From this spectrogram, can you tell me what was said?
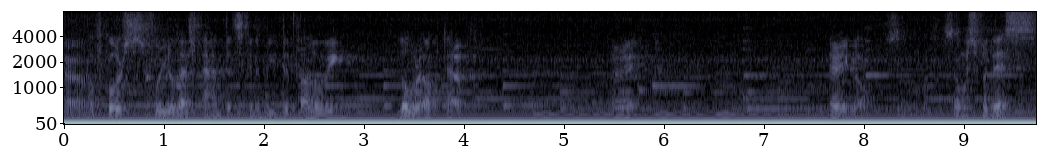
uh, of course for your left hand that's going to be the following lower octave Alright. There you go. So, so much for this.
